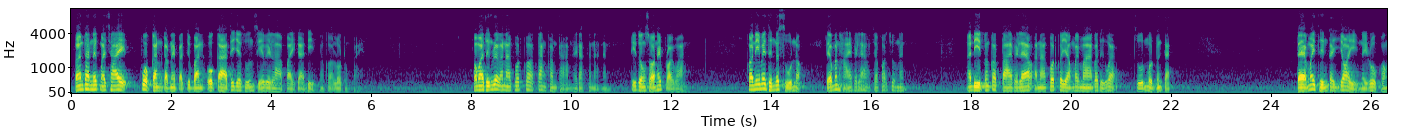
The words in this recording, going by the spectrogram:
เพราะฉะนั้นท่านนึกมาใช้ควบกันกับในปัจจุบันโอกาสที่จะสูญเสียเวลาไปกับอดีตมันก็ลดลงไป พอมาถึงเรื่องอนาคตก็ตั้งคำถามในลักษณะนั้น ที่ทรงสอนให้ปล่อยวางข้อนี้ไม่ถึงกับศูนย์หรอก แต่มันหายไปแล้ว เฉพาะช่วงนั้น อดีตมันก็ตายไปแล้ว อนาคตก็ยังไม่มาก็ถือว่าศูนย์หมดเหมือนกัน แต่ไม่ถึงกับย่อยในรูปของ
